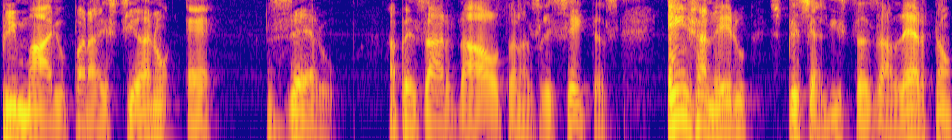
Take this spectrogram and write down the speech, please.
primário para este ano é zero. Apesar da alta nas receitas em janeiro, especialistas alertam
